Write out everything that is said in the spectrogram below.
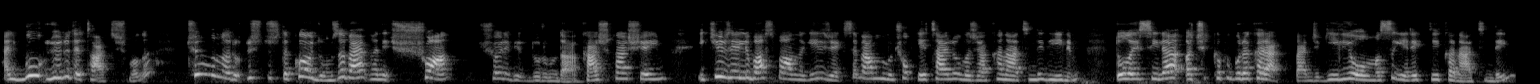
Hani bu yönü de tartışmalı. Tüm bunları üst üste koyduğumuzda ben hani şu an şöyle bir durumda karşı karşıyayım. 250 bas puanla gelecekse ben bunun çok yeterli olacak kanaatinde değilim. Dolayısıyla açık kapı bırakarak bence geliyor olması gerektiği kanaatindeyim.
